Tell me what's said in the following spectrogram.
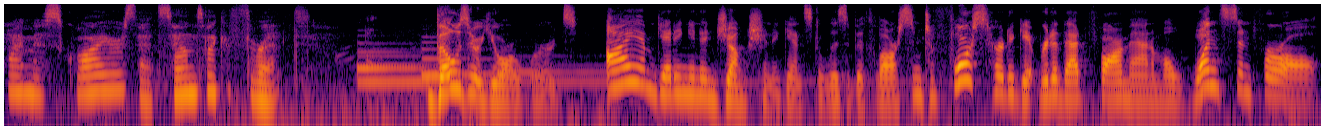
Why, Miss Squires, that sounds like a threat. Those are your words. I am getting an injunction against Elizabeth Larson to force her to get rid of that farm animal once and for all.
